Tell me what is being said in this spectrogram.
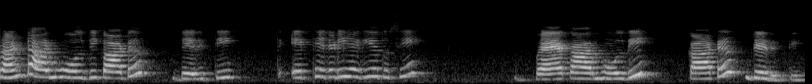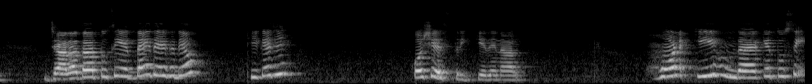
ਫਰੰਟ ਆਰਮ ਹੋਲ ਦੀ ਕਾਟ ਦੇ ਦਿੱਤੀ। ਤੇ ਇੱਥੇ ਜਿਹੜੀ ਹੈਗੀ ਹੈ ਤੁਸੀਂ ਬੈਕ ਆਰਮ ਹੋਲ ਦੀ ਕਾਟ ਦੇ ਦਿੱਤੀ। ਜ਼ਿਆਦਾਤਰ ਤੁਸੀਂ ਇਦਾਂ ਹੀ ਦੇਖਦੇ ਹੋ, ਠੀਕ ਹੈ ਜੀ? ਕੁਛ ਇਸ ਤਰੀਕੇ ਦੇ ਨਾਲ। ਹੁਣ ਕੀ ਹੁੰਦਾ ਹੈ ਕਿ ਤੁਸੀਂ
